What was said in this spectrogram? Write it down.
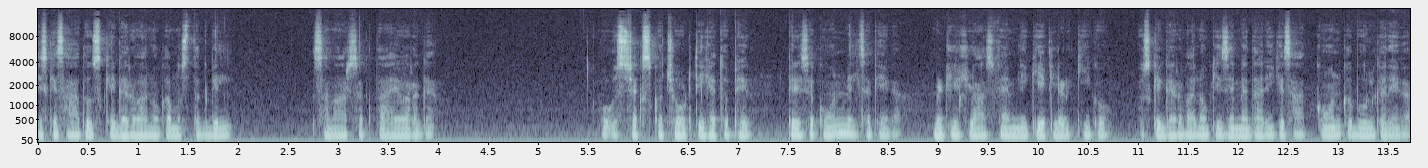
جس کے ساتھ اس کے گھر والوں کا مستقبل سنوار سکتا ہے اور اگر وہ اس شخص کو چھوڑتی ہے تو پھر پھر اسے کون مل سکے گا؟ مڈل کلاس فیملی کی ایک لڑکی کو اس کے گھر والوں کی ذمہ داری کے ساتھ کون قبول کرے گا؟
